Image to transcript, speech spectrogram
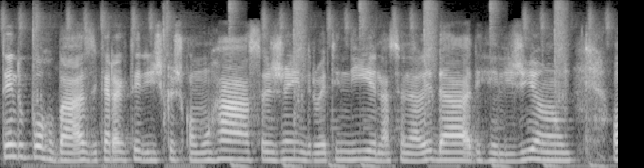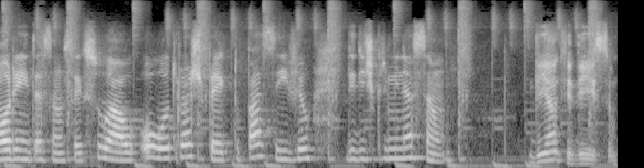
tendo por base características como raça, gênero, etnia, nacionalidade, religião, orientação sexual ou outro aspecto passível de discriminação. Diante disso,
